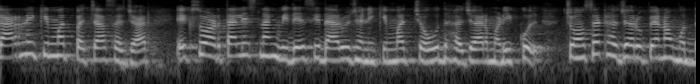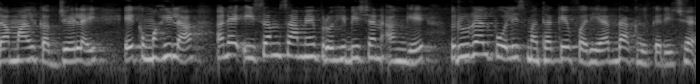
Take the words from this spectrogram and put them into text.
કારની કિંમત પચાસ હજાર, એકસો અડતાલીસ નંગ વિદેશી દારૂ જેની કિંમત ચૌદ હજાર મળી કુલ ચોસઠ હજાર રૂપિયાનો મુદ્દામાલ કબજે લઈ એક મહિલા અને ઈસમ સામે પ્રોહિબિશન અંગે રૂરલ પોલીસ મથકે ફરિયાદ દાખલ કરી છે.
